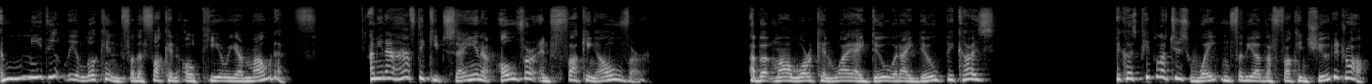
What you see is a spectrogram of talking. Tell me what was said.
immediately looking for the fucking ulterior motive. I mean, I have to keep saying it over and fucking over about my work and why I do what I do because because people are just waiting for the other fucking shoe to drop.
